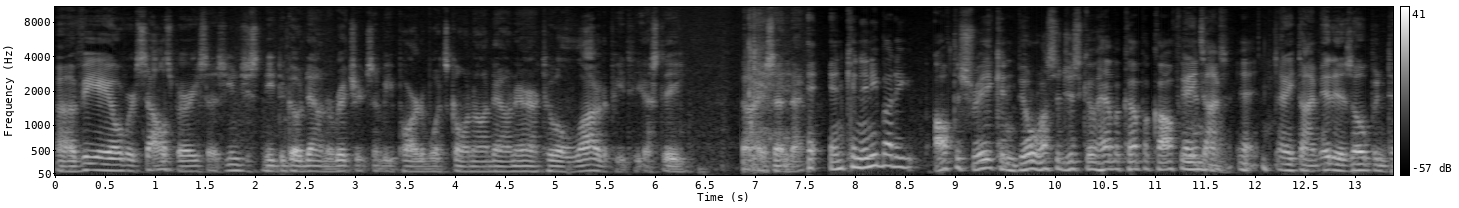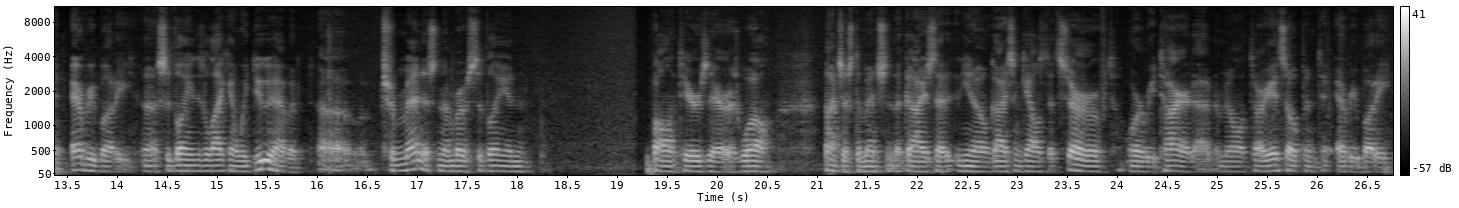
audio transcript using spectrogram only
Uh, VA over at Salisbury says you just need to go down to Richards and be part of what's going on down there to a lot of the PTSD guys. And that, And can anybody off the street, can Bill Russell just go have a cup of coffee? and- Anytime. Yeah. anytime. It is open to everybody, uh, civilians alike, and we do have a, a tremendous number of civilian volunteers there as well. Not just to mention the guys that you know, guys and gals that served or retired out of the military. It's open to everybody.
